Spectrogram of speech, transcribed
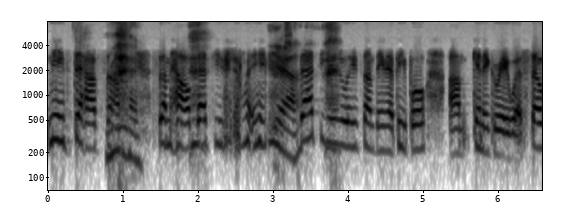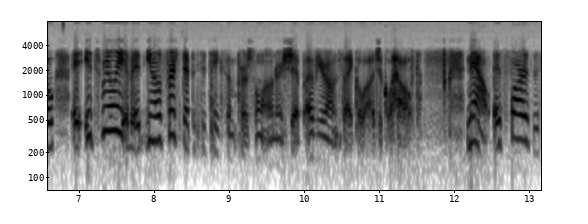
needs to have some right. some help, that's usually yeah. that's usually something that people um, can agree with. So it, it's really, you know, the first step is to take some personal ownership of your own psychological health. Now, as far as the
